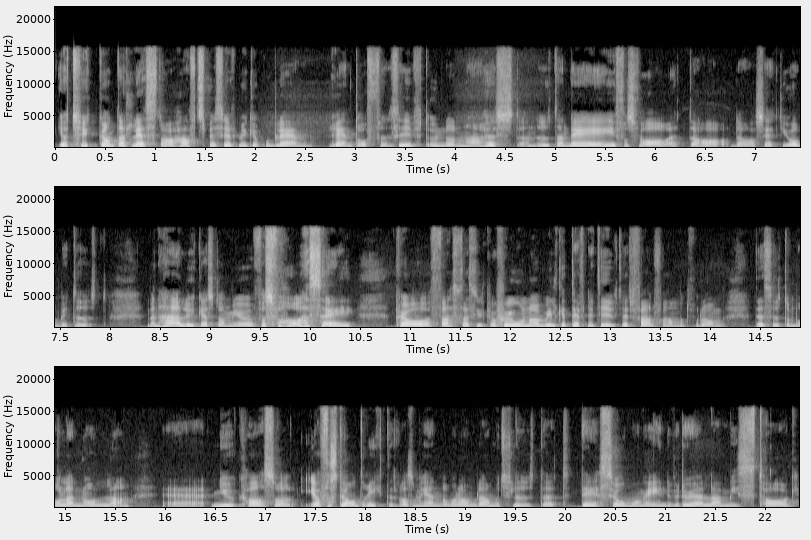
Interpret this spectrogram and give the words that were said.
jag tycker inte att Leicester har haft speciellt mycket problem rent offensivt under den här hösten. Utan det är i försvaret det har, det har sett jobbigt ut. Men här lyckas de ju försvara sig på fasta situationer, vilket definitivt är ett fall framåt för dem. Dessutom hålla nollan. Eh, Newcastle, jag förstår inte riktigt vad som händer med dem där mot slutet. Det är så många individuella misstag.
